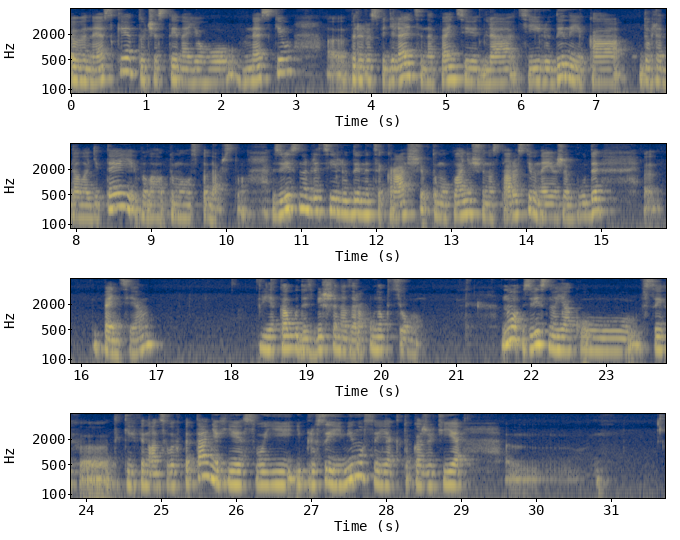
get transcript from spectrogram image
внески, то частина його внесків е, перерозподіляється на пенсію для цієї людини, яка доглядала дітей, вела домогосподарство. Звісно, для цієї людини це краще, в тому плані, що на старості в неї вже буде е, пенсія, яка буде збільшена за рахунок цього. Ну, звісно, як у всіх е, таких фінансових питаннях є свої і плюси, і мінуси, як то кажуть, є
